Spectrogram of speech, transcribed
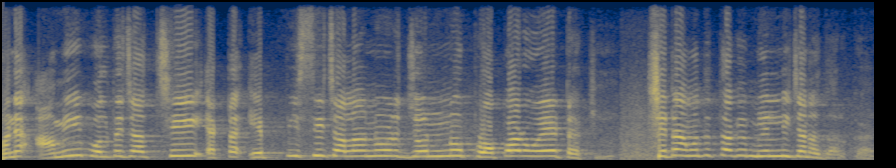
মানে আমি বলতে চাচ্ছি, একটা এফপিসি চালানোর জন্য প্রপার ওয়েটা কি? সেটা আমাদের তাকে মেনলি জানা দরকার।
